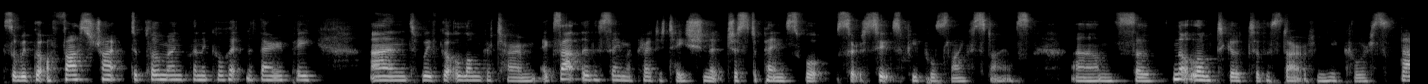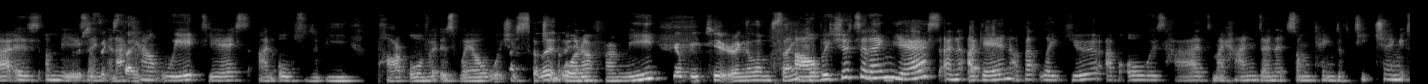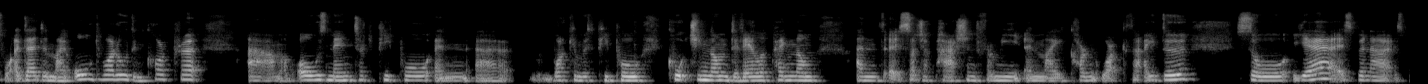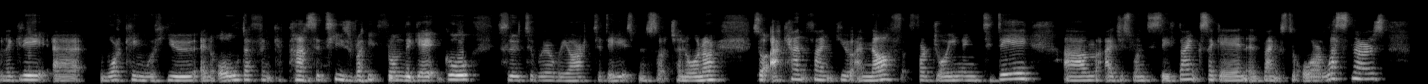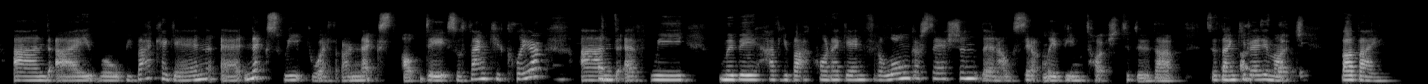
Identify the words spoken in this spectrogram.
So we've got a fast track diploma in clinical hypnotherapy and we've got a longer term, exactly the same accreditation. It just depends what sort of suits people's lifestyles. Um, so not long to go to the start of a new course. That is amazing, is and I can't wait. Yes, and also to be part of it as well, which Absolutely. is such an honour for me. You'll be tutoring alongside. I'll be tutoring, yes, and again, a bit like you, I've always had my hand in it, some kind of teaching. It's what I did in my old world in corporate. Um, I've always mentored people and uh, working with people, coaching them, developing them. And it's such a passion for me in my current work that I do. So yeah, it's been a it's been a great uh, working with you in all different capacities right from the get go through to where we are today. It's been such an honour. So I can't thank you enough for joining today. Um, I just want to say thanks again and thanks to all our listeners. And I will be back again uh, next week with our next update. So thank you, Claire. And if we maybe have you back on again for a longer session, then I'll certainly be in touch to do that. So thank you very much. Bye bye.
